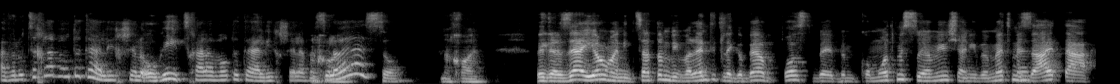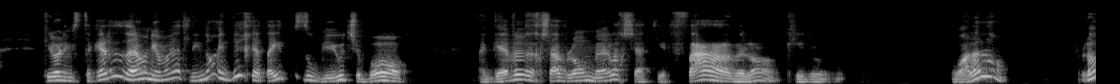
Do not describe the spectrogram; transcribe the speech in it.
אבל הוא צריך לעבור את התהליך שלו, או היא צריכה לעבור את התהליך שלה, וזה נכון. לא יעזור. נכון. בגלל זה היום אני קצת אמביוולנטית לגבי הפוסט במקומות מסוימים, שאני באמת כן. מזהה את ה... כאילו, אני מסתכלת על זה היום, אני אומרת לי, נוי, ביחי, את היית בזוגיות שבו הגבר עכשיו לא אומר לך שאת יפה, ולא, כאילו, וואלה, לא. לא.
